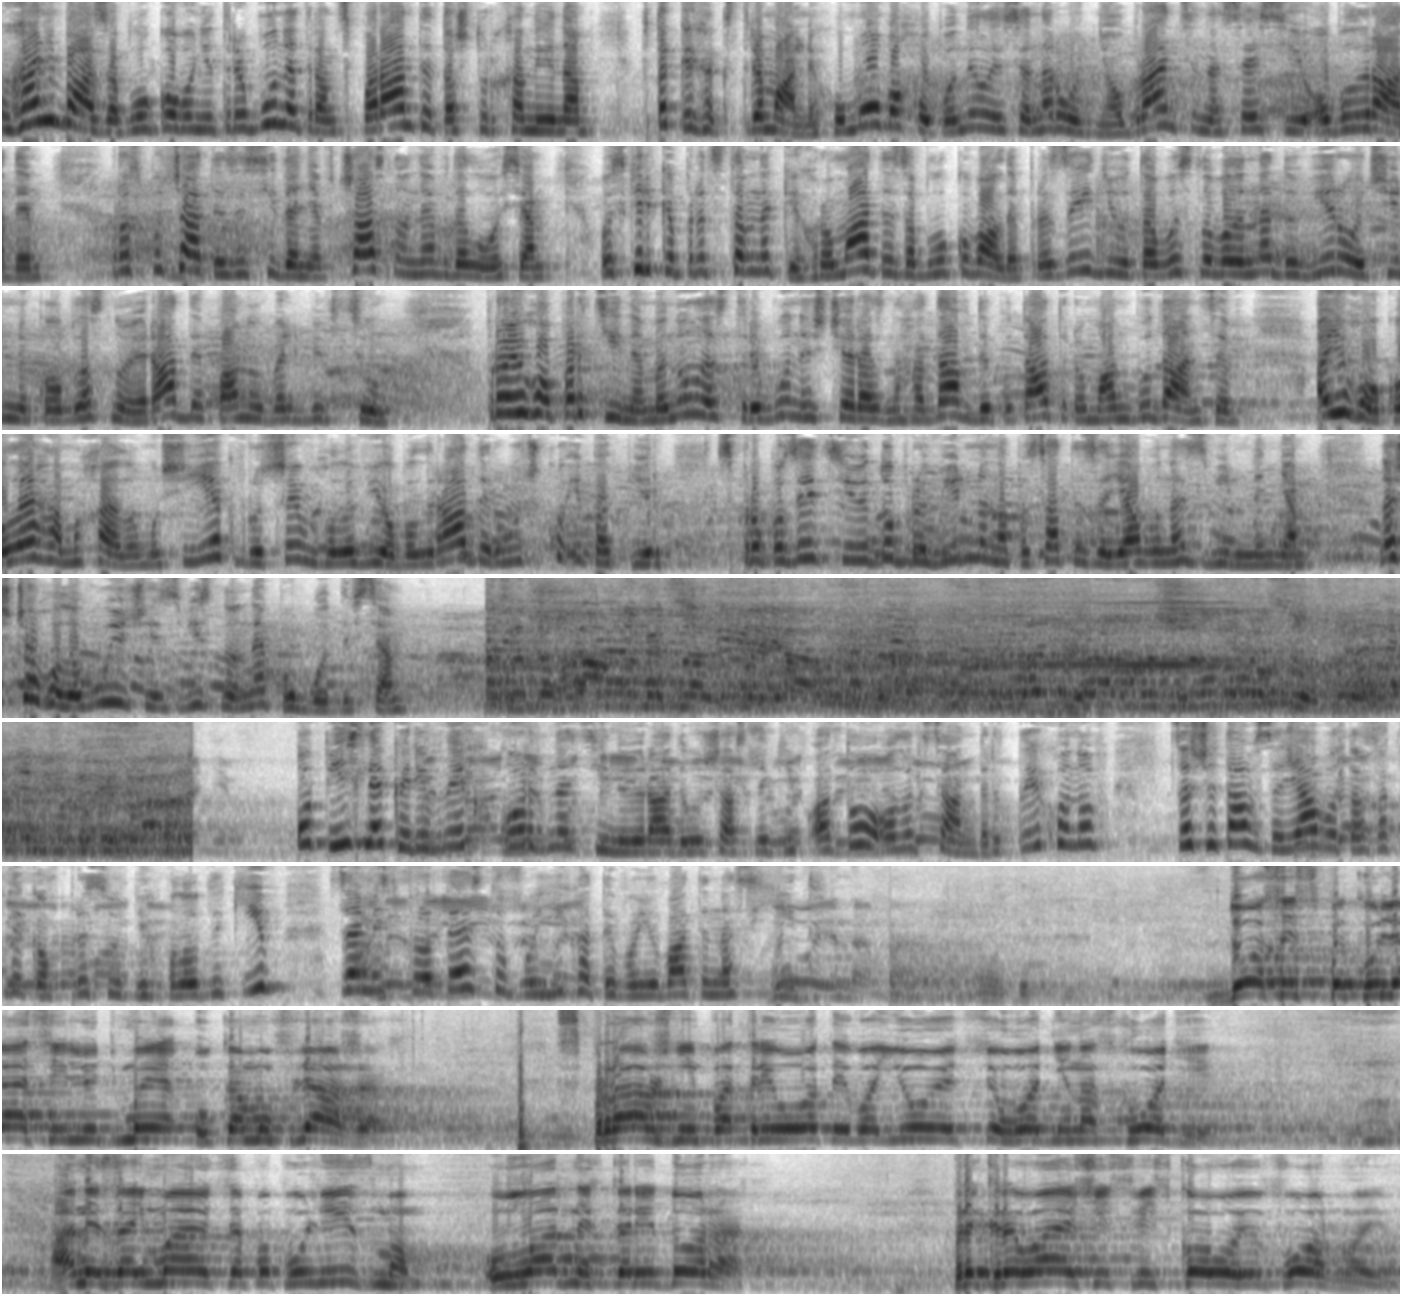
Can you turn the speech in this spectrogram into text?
Ганьба, заблоковані трибуни, транспаранти та штурханина. В таких екстремальних умовах опинилися народні обранці на сесії облради. Розпочати засідання вчасно не вдалося, оскільки представники громади заблокували президію та висловили недовіру очільнику обласної ради пану Вельбівцю. Про його партійне минуле з трибуни ще раз нагадав депутат Роман Буданцев. А його колега Михайло Мушієк вручив голові облради ручку і папір з пропозицією добровільно написати заяву на звільнення. На що головуючий, звісно, не погодився. Опісля керівник координаційної ради учасників АТО Олександр Тихонов зачитав заяву та закликав присутніх молодиків замість протесту поїхати воювати на схід. Досить спекуляцій людьми у камуфляжах. Справжні патріоти воюють сьогодні на сході, а не займаються популізмом у владних коридорах, прикриваючись військовою формою.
